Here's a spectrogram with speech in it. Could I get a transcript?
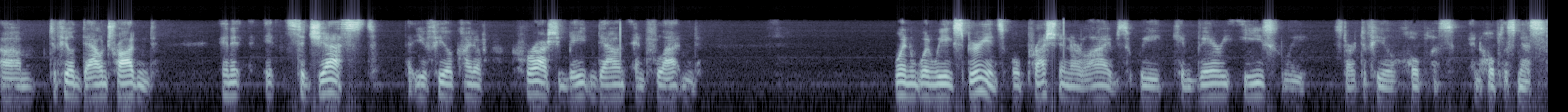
um, to feel downtrodden. And it, it suggests that you feel kind of crushed, beaten down, and flattened. When, when we experience oppression in our lives, we can very easily start to feel hopeless and hopelessness.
